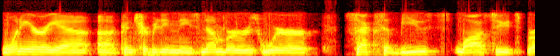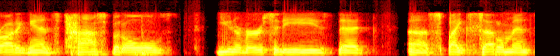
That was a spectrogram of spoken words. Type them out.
One area uh, contributing these numbers were sex abuse lawsuits brought against hospitals, universities that uh, spike settlements,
